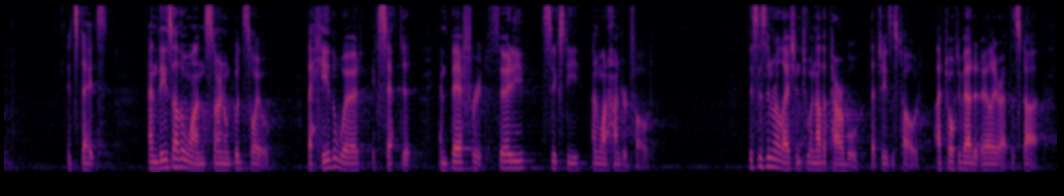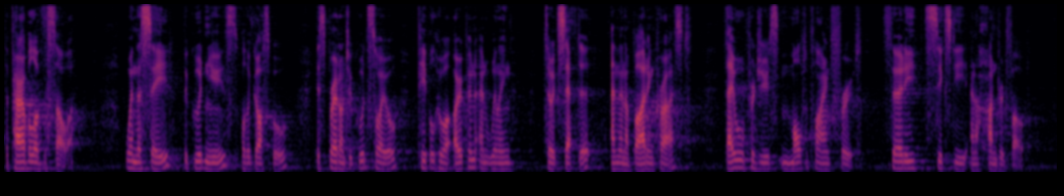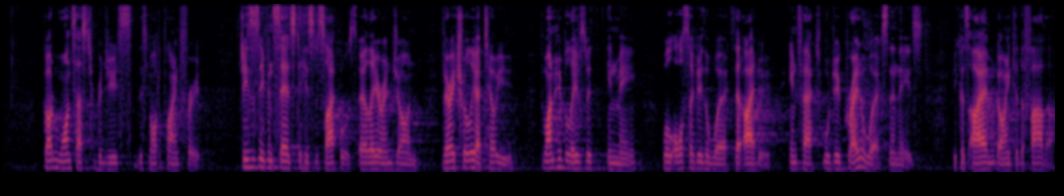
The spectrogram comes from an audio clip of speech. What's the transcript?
it states, And these are the ones sown on good soil. They hear the word, accept it, and bear fruit 30, 60, and 100 fold. This is in relation to another parable that Jesus told. I talked about it earlier at the start the parable of the sower. When the seed, the good news or the gospel, is spread onto good soil, people who are open and willing to accept it and then abide in Christ, they will produce multiplying fruit 30, 60, and 100 fold. God wants us to produce this multiplying fruit. Jesus even says to his disciples earlier in John, Very truly I tell you, the one who believes in me will also do the work that I do. In fact, will do greater works than these, because I am going to the Father.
